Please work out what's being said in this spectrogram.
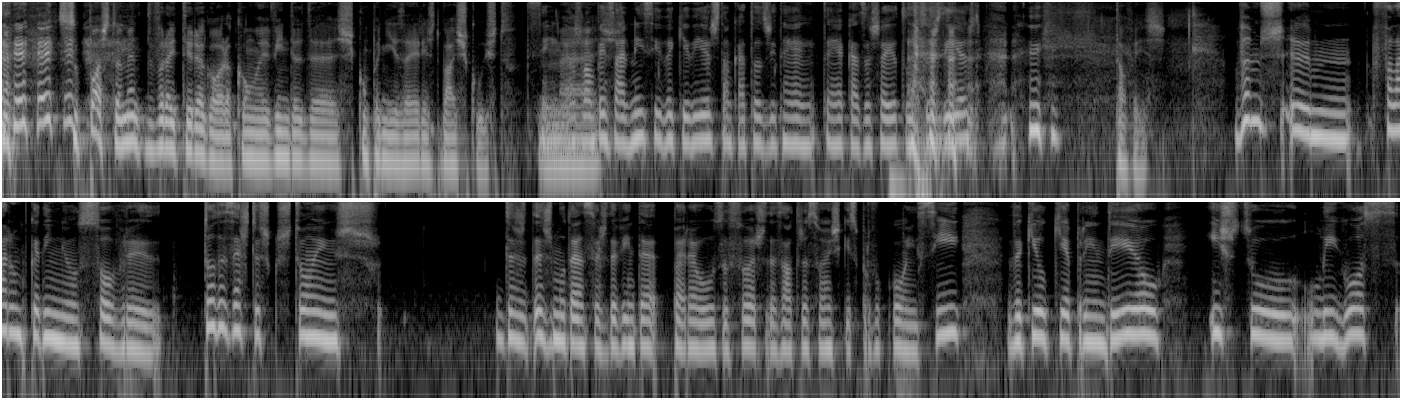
Supostamente deverei ter agora com a vinda das companhias aéreas de baixo custo. Sim, mas... eles vão pensar nisso e daqui a dias estão cá todos e têm, têm a casa cheia todos os dias. Talvez. Vamos um, falar um bocadinho sobre todas estas questões das, das, mudanças da vinda para os Açores, das alterações que isso provocou em si, daquilo que aprendeu isto ligou-se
